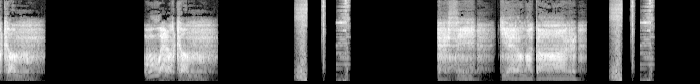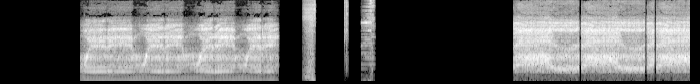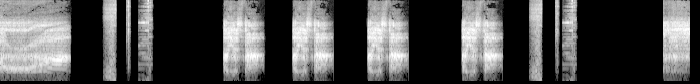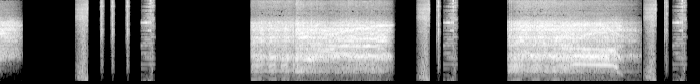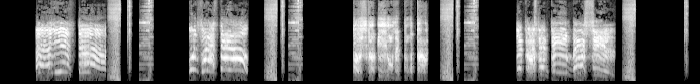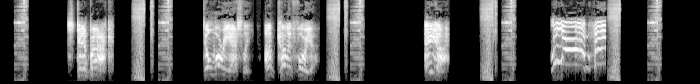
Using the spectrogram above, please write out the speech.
Welcome. Welcome. Sí, quiero matar. Está. Ahí está. Ahí está. ¡Basta, hijo de puta! ¡Detrás de ti, imbécil! Stand back! Don't worry, Ashley. I'm coming for you. Ada! Leon, help!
